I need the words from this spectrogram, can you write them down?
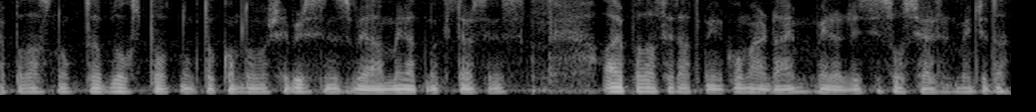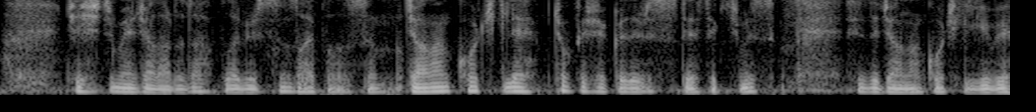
iPlus.blogspot.com'dan ulaşabilirsiniz veya mail atmak isterseniz iPlus.atmail.com her daim mail adresi sosyal medyada çeşitli mecralarda da bulabilirsiniz iPlus'ı. Canan Koçgil'e çok teşekkür ederiz destekçimiz. Siz de Canan Koçgil gibi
